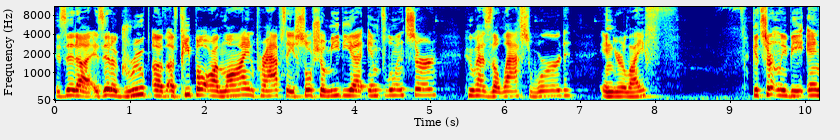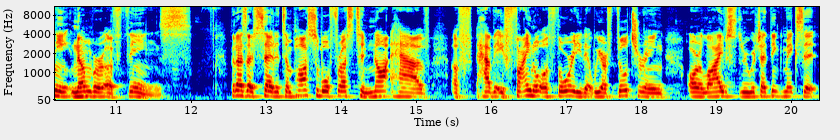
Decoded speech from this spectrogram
Is it a, is it a group of, of people online, perhaps a social media influencer who has the last word in your life? It could certainly be any number of things. But as I've said, it's impossible for us to not have a, have a final authority that we are filtering our lives through, which I think makes it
